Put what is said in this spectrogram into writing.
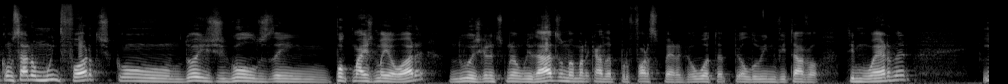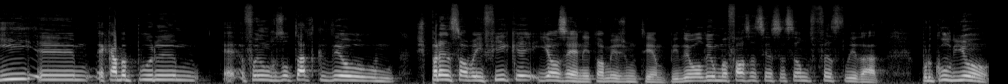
começaram muito fortes, com dois golos em pouco mais de meia hora, duas grandes penalidades, uma marcada por Forsberg, a outra pelo inevitável Timo Werner e eh, acaba por. Eh, foi um resultado que deu esperança ao Benfica e ao Zenit ao mesmo tempo e deu ali uma falsa sensação de facilidade, porque o Lyon,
